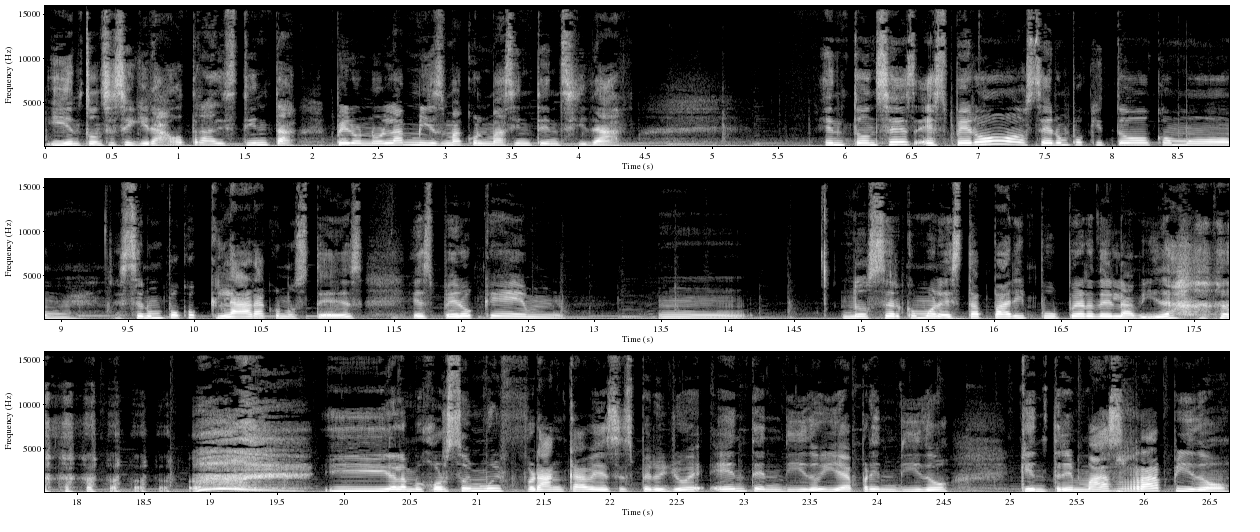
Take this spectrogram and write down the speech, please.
Y entonces seguirá otra distinta, pero no la misma con más intensidad. Entonces espero ser un poquito como, ser un poco clara con ustedes. Espero que mm, no ser como esta party pooper de la vida. y a lo mejor soy muy franca a veces, pero yo he entendido y he aprendido que entre más rápido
